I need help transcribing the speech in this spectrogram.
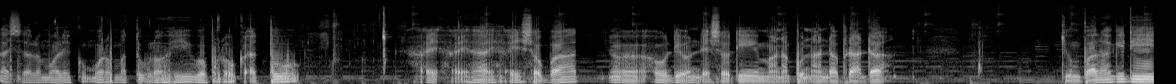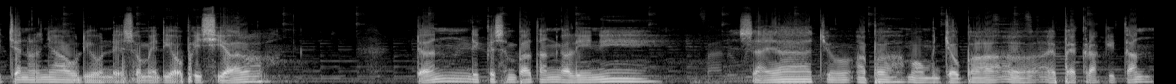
Assalamualaikum warahmatullahi wabarakatuh. Hai hai hai hai sobat uh, audio deso di mana pun anda berada. Jumpa lagi di channelnya audio deso media official. Dan di kesempatan kali ini Saya apa mau mencoba uh, efek rakitan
